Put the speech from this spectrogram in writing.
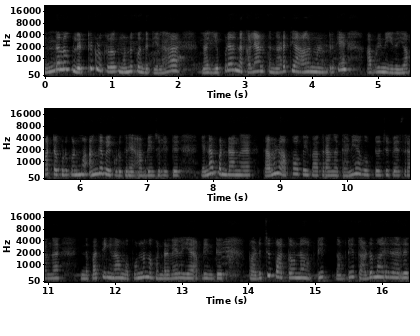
இந்த அளவுக்கு லெட்ரு கொடுக்குற அளவுக்கு முன்னுக்கு வந்துட்டீங்களா நான் எப்படியா அந்த கல்யாணத்தை நடத்தி ஆகணும்னு இருக்கேன்? அப்படின்னு இதை யார்கிட்ட கொடுக்கணுமோ அங்கே போய் கொடுக்குறேன் அப்படின்னு சொல்லிட்டு என்ன பண்ணுறாங்க தமிழ் அப்பா போய் பார்க்குறாங்க. தனியாக கூப்பிட்டு வச்சு பேசுகிறாங்க இந்த பார்த்தீங்கன்னா உங்கள் பொண்ணுங்க பண்ணுற வேலையை? அப்படின்ட்டு படித்து பார்த்தோன்னா அப்படியே அப்படியே தடுமாறிடுறாரு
